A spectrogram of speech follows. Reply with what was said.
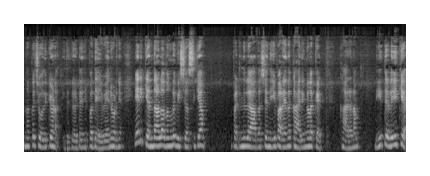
എന്നൊക്കെ ചോദിക്കുകയാണ്. ഇത് കേട്ട് കഴിഞ്ഞപ്പോൾ ദേവേനെ പറഞ്ഞു എനിക്ക് എന്താണോ അതും കൂടി വിശ്വസിക്കാൻ പറ്റുന്നില്ല ആദർശം നീ പറയുന്ന കാര്യങ്ങളൊക്കെ. കാരണം നീ തെളിയിക്കുക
